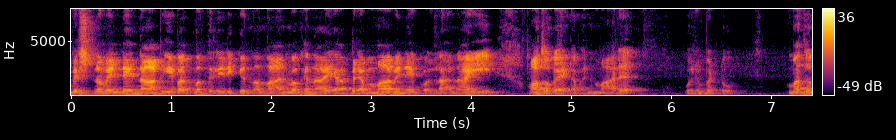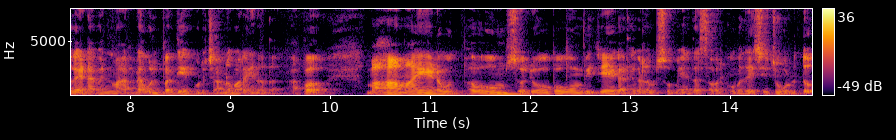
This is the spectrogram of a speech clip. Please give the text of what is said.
വിഷ്ണുവിന്റെ നാഭീപത്മത്തിലിരിക്കുന്ന നാൻമുഖനായ ബ്രഹ്മാവിനെ കൊല്ലാനായി മധുകൈടഭന്മാര് ഒരുമ്പെട്ടു മധുകേടവന്മാരുടെ ഉൽപ്പത്തിയെക്കുറിച്ചാണ് പറയുന്നത്. അപ്പോൾ മഹാമായയുടെ ഉദ്ഭവവും സ്വരൂപവും വിജയകഥകളും സുമേധസ് അവർക്ക് ഉപദേശിച്ചു കൊടുത്തു.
